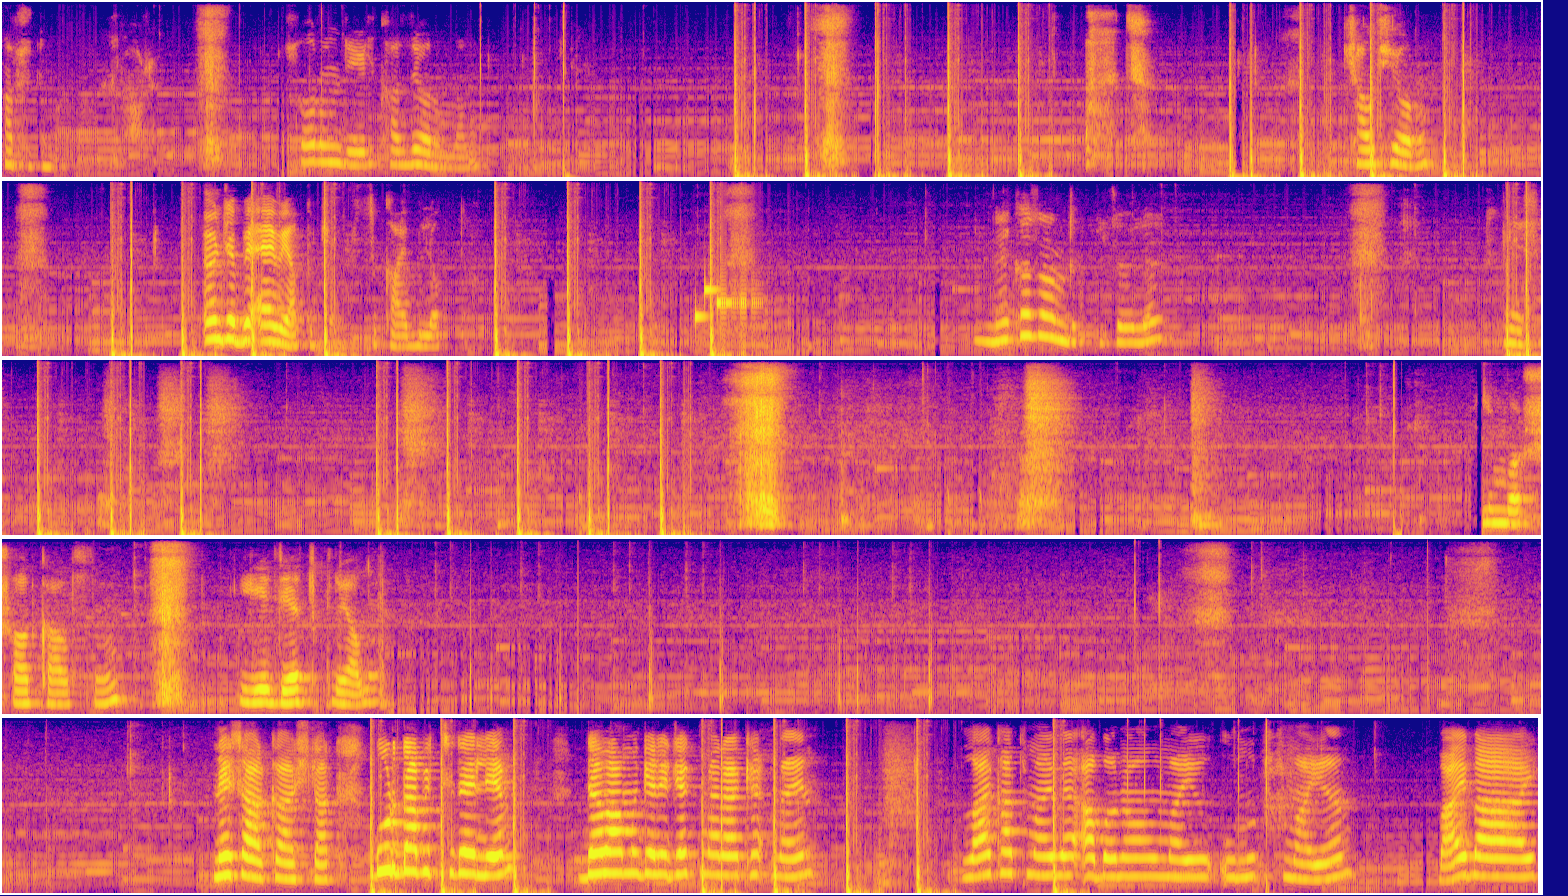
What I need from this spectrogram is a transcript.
Hapşırdım. Sorun değil, kazıyorum ben. Çalışıyorum. Önce bir ev yapacağım Skyblock'ta. Ne kazandık biz öyle? Neyse. Limbo şart kalsın. 7'ye tıklayalım. Neyse arkadaşlar. Burada bitirelim. Devamı gelecek merak etmeyin. Like atmayı ve abone olmayı unutmayın. Bye bye.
